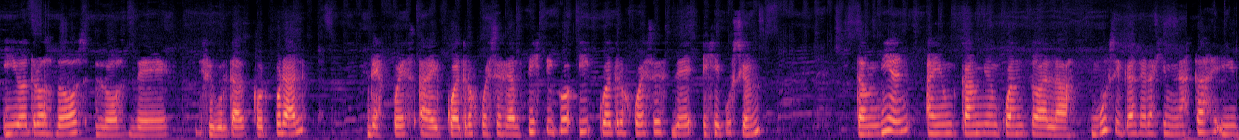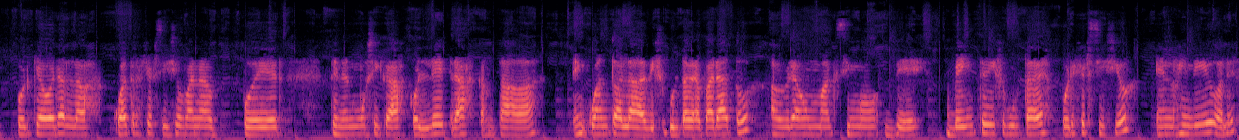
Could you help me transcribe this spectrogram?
y otros dos los de dificultad corporal. Después hay cuatro jueces de artístico y cuatro jueces de ejecución. También hay un cambio en cuanto a las músicas de las gimnastas y porque ahora los cuatro ejercicios van a poder tener músicas con letras cantadas en cuanto a la dificultad de aparato, habrá un máximo de 20 dificultades por ejercicio en los individuales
